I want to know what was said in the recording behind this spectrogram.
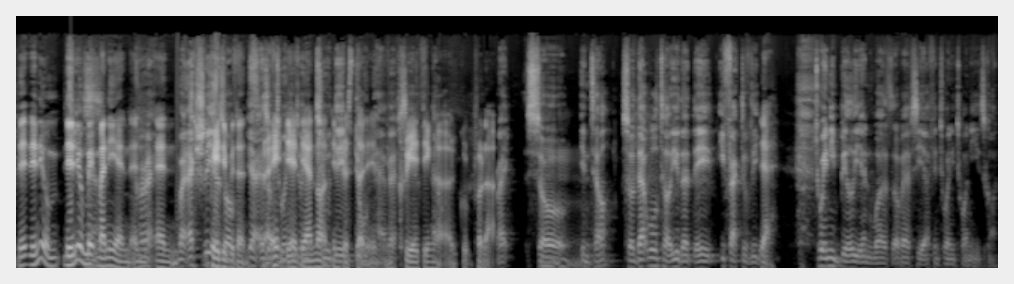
They, they need to, they need to make yeah, money and and, and but actually pay dividends of, yeah, right? They, they are not interested in, in creating a good product. Right. So mm. intel so that will tell you that they effectively yeah. 20 billion worth of fcf in 2020 is gone.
